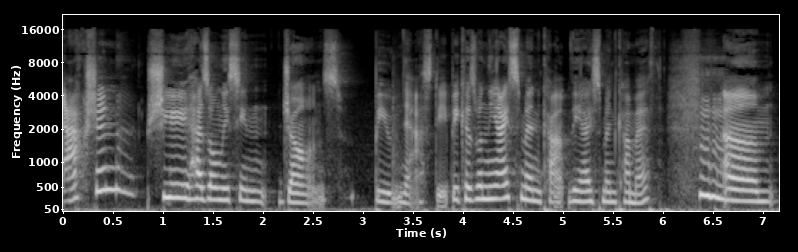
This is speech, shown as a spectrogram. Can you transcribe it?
action, she has only seen Jones be nasty. Because when the Iceman come, the Iceman cometh, um,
